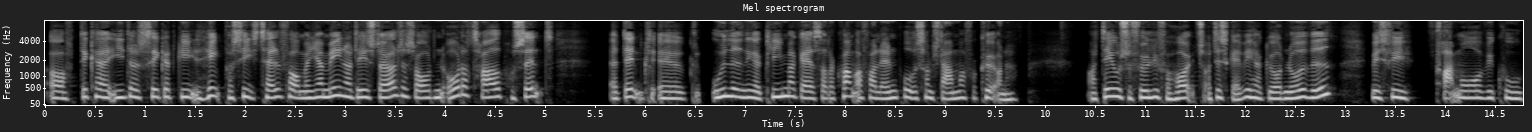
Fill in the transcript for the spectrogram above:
Og det kan Ida sikkert give et helt præcist tal for, men jeg mener, det er i størrelsesorden 38 procent af den øh, udledning af klimagasser, der kommer fra landbruget, som stammer fra køerne. Og det er jo selvfølgelig for højt, og det skal vi have gjort noget ved, hvis vi fremover vil kunne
